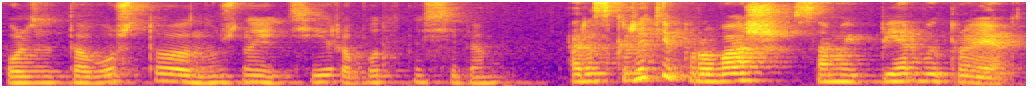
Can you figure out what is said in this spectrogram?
пользу того, что нужно идти работать на себя. расскажите про ваш самый первый проект.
